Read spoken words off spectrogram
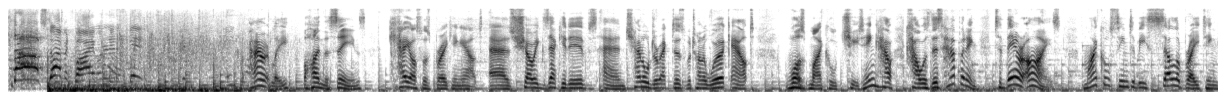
Stop! Stop at five. Under that spin. Apparently, behind the scenes, chaos was breaking out as show executives and channel directors were trying to work out was Michael cheating? How how was this happening? To their eyes, Michael seemed to be celebrating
